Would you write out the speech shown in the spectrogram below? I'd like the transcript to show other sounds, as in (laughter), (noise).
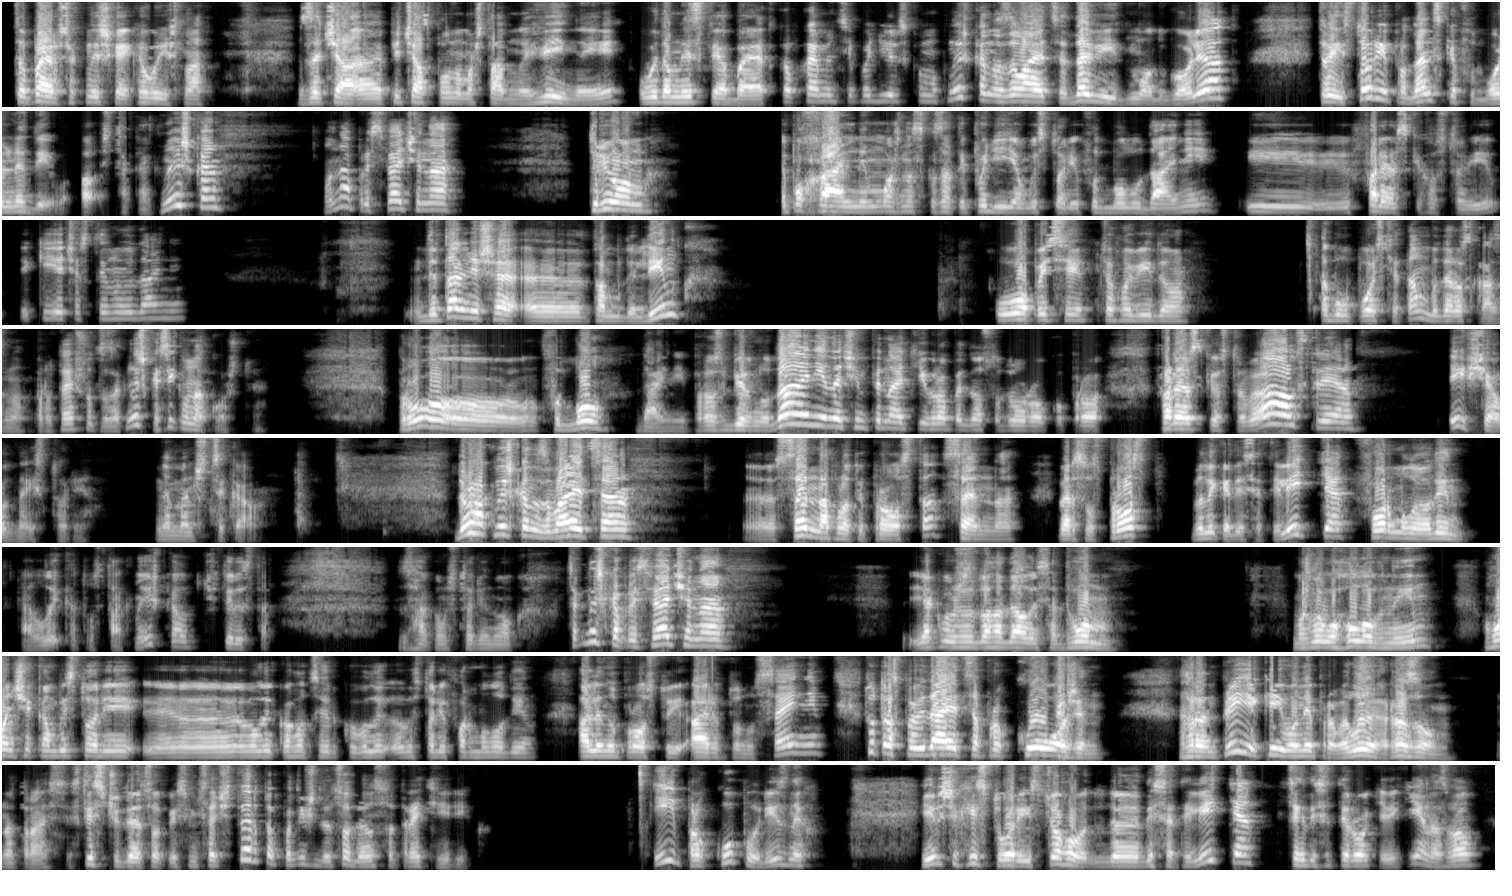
це перша книжка, яка вийшла за ча- під час повномасштабної війни у видавництві Абетка в Кам'янці-Подільському. Книжка називається Давід Мод Голіат. Три історії про данське футбольне диво. Ось така книжка. Вона присвячена трьом епохальним, можна сказати, подіям в історії футболу Данії і Фарерських островів, які є частиною Данії. Детальніше е, там буде лінк у описі цього відео або у пості. Там буде розказано про те, що це за книжка, скільки вона коштує. Про футбол Данії, про збірну Данії на чемпіонаті Європи 92 року, про Фарерські острови Австрія. І ще одна історія, не менш цікава. Друга книжка називається е, Сенна проти Проста. Сенна versus Прост. Велике десятиліття Формули 1. Така велика туста книжка, 400 з гаком сторінок. Ця книжка присвячена, як ви вже здогадалися, двом, можливо, головним гонщикам в історії е, великого цирку, в історії Формули 1, Алену Просту і Айртону Сенні. Тут розповідається про кожен гран-прі, який вони провели разом на трасі з 1984 по 1993 рік. І про купу різних інших історій з цього е, десятиліття, цих 10 років, які я назвав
